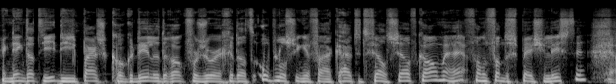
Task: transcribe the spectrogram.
Ik denk dat die, die paarse krokodillen er ook voor zorgen dat oplossingen vaak uit het veld zelf komen, hè, van, van de specialisten. Ja.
